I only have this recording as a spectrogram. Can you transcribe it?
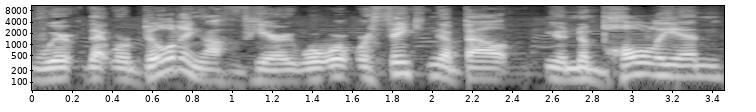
we're, that we're building off of here. We're, we're thinking about you know Napoleon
